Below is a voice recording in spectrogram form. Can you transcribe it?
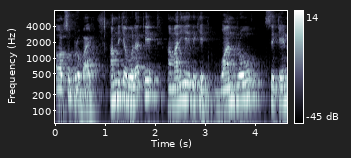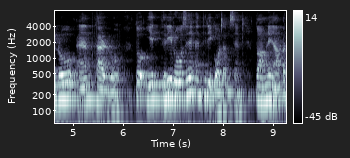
also provide हमने क्या बोला कि हमारी ये देखिए one row second row and third row तो ये थ्री रोज हैं एंड थ्री कॉलम्स हैं। तो हमने यहाँ पर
